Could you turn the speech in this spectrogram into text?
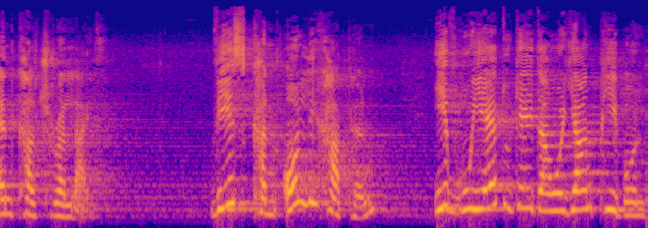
and cultural life. This can only happen if we educate our young people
